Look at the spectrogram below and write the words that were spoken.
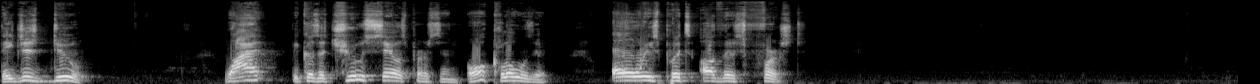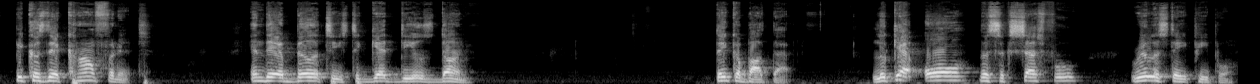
They just do. Why? Because a true salesperson or closer always puts others first. Because they're confident in their abilities to get deals done. Think about that. Look at all the successful real estate people,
